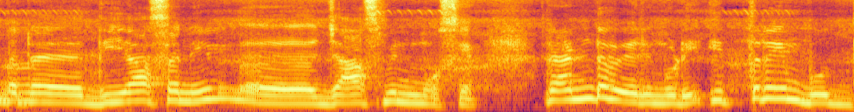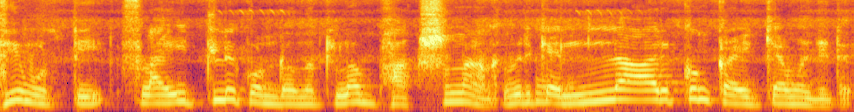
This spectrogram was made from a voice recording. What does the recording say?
മറ്റേ ദിയാസനെയും ജാസ്മിൻ മൂസയും രണ്ടുപേരും കൂടി ഇത്രയും ബുദ്ധിമുട്ടി ഫ്ലൈറ്റിൽ കൊണ്ടുവന്നിട്ടുള്ള ഭക്ഷണമാണ്. ഇവർക്ക് എല്ലാവർക്കും കഴിക്കാൻ വേണ്ടിയിട്ട്.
